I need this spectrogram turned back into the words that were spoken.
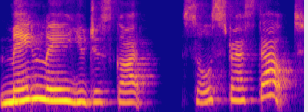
mainly you just got so stressed out.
